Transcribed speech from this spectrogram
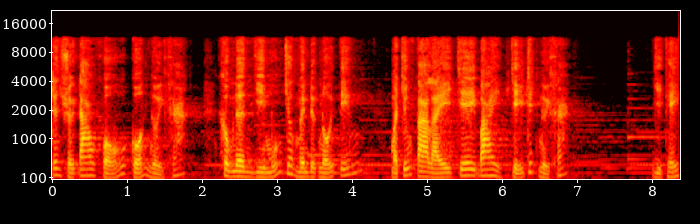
trên sự đau khổ của người khác. Không nên vì muốn cho mình được nổi tiếng mà chúng ta lại chê bai chỉ trích người khác. Vì thế,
